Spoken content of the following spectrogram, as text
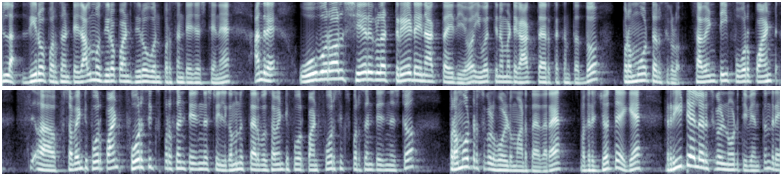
ಇಲ್ಲ. Zero percentage almost zero point zero one percentage ಅಷ್ಟೇ ಅಂದರೆ ಓವರಾಲ್ ಶೇರ್ಗಳ ಟ್ರೇಡ್ ಏನಾಗ್ತಾ ಇದೆಯೋ, ಇವತ್ತಿನ ಮಟ್ಟಿಗೆ ಆಗ್ತಾ ಇರತಕ್ಕಂಥದ್ದು ಪ್ರಮೋಟರ್ಸ್ಗಳು seventy four point seventy four point four six ಪರ್ಸೆಂಟೇಜ್ನಷ್ಟು ಇಲ್ಲಿ ಗಮನಿಸ್ತಾ ಇರ್ಬೋದು. Seventy four point four six ಪರ್ಸೆಂಟೇಜ್ನಷ್ಟು ಪ್ರಮೋಟರ್ಸ್ಗಳು ಹೋಲ್ಡ್ ಮಾಡ್ತಾ ಇದ್ದಾರೆ ಅದರ ಜೊತೆಗೆ ರೀಟೇಲರ್ಸ್ಗಳು ನೋಡ್ತೀವಿ ಅಂತಂದರೆ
